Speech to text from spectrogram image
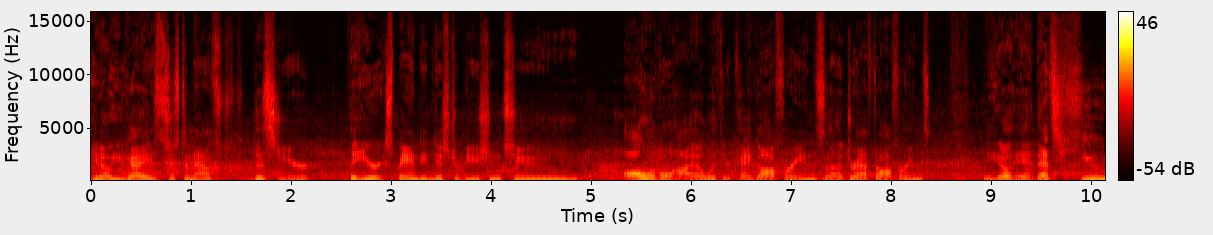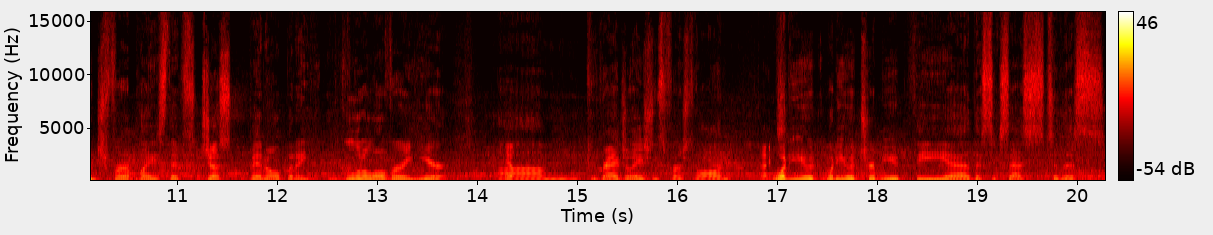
you know, you guys just announced this year that you're expanding distribution to all of Ohio with your keg offerings, uh, draft offerings. You know, it, that's huge for a place that's just been open a little over a year. Yep. Um, congratulations, first of all. And Thanks. what do you what do you attribute the uh, the success to this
